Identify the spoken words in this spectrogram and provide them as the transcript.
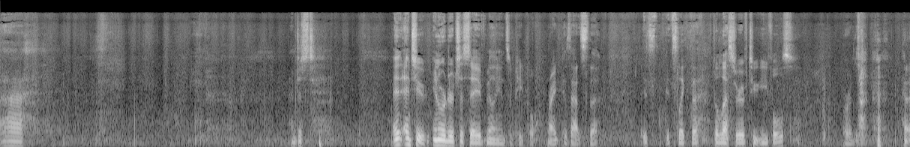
Uh, I'm just, and and two, in order to save millions of people, right? Because that's the it's it's like the the lesser of two evils, or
